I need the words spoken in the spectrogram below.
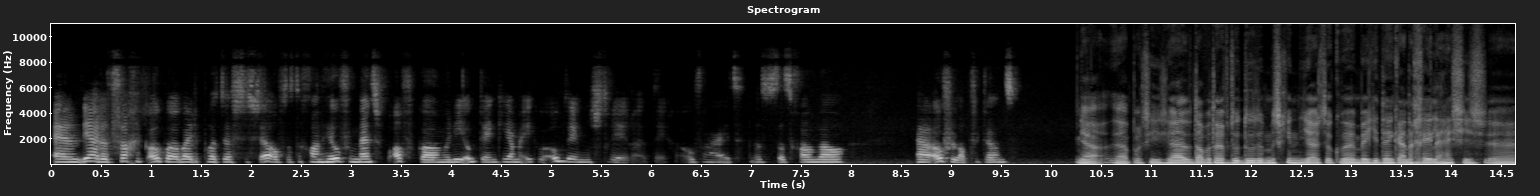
En ja, dat zag ik ook wel bij de protesten zelf. Dat er gewoon heel veel mensen op afkomen die ook denken: ja, maar ik wil ook demonstreren tegen de overheid. Dat dat gewoon wel uh, overlap vertoont. Ja, ja, precies. Ja, wat dat betreft doet, het misschien juist ook weer een beetje denken aan de gele hesjes uh,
